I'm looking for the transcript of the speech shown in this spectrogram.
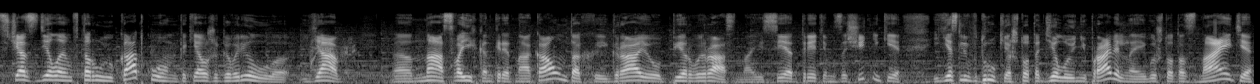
Сейчас сделаем вторую катку. Как я уже говорил, я на своих конкретно аккаунтах играю первый раз на ИСе третьем защитнике. И если вдруг я что-то делаю неправильно, и вы что-то знаете,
